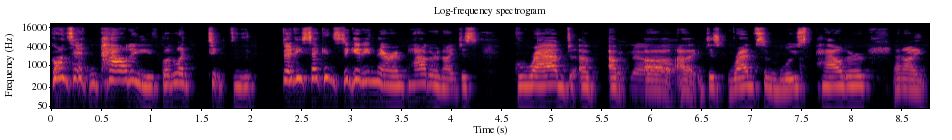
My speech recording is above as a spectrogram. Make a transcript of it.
go on set and powder! You've got like t- 30 seconds to get in there and powder." And I just grabbed a, a Oh, no. uh, I just grabbed some loose powder and I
